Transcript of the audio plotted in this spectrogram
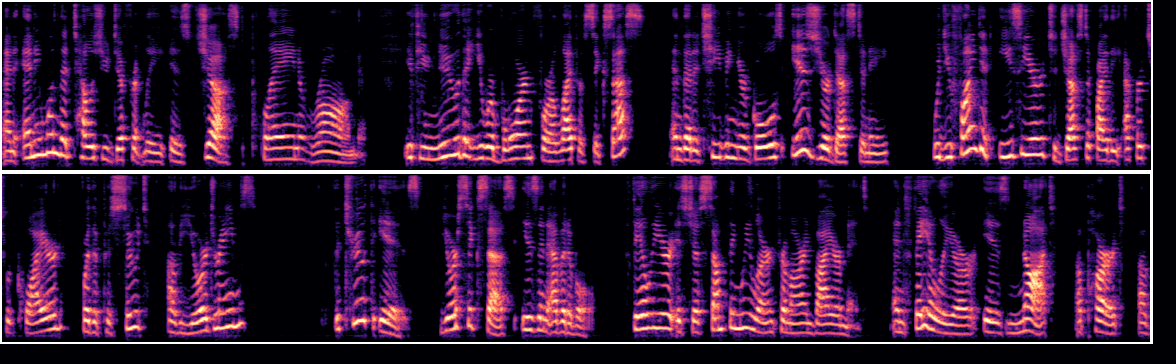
and anyone that tells you differently is just plain wrong. If you knew that you were born for a life of success and that achieving your goals is your destiny, would you find it easier to justify the efforts required for the pursuit of your dreams? The truth is, your success is inevitable. Failure is just something we learn from our environment, and failure is not a part of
